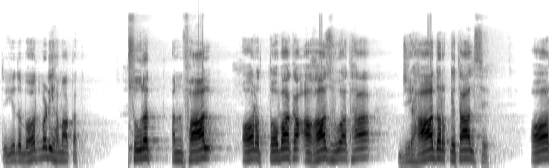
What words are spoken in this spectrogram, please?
تو یہ تو بہت بڑی حماقت صورت انفال اور توبہ کا آغاز ہوا تھا جہاد اور کتال سے اور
